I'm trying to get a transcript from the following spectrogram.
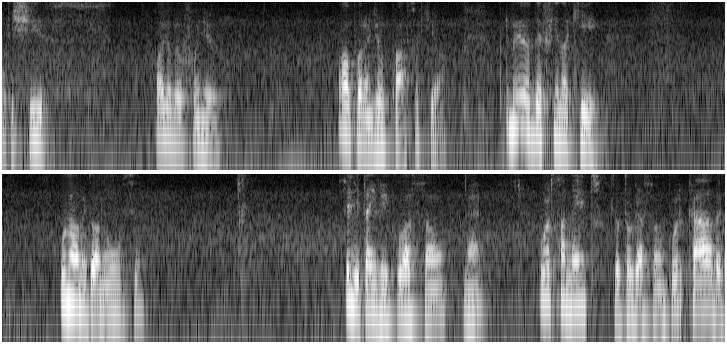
9x. Olha o meu funil. Olha por onde eu passo aqui. Ó. Primeiro eu defino aqui o nome do anúncio, se ele está em veiculação, né? o orçamento que eu estou gastando por cada.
